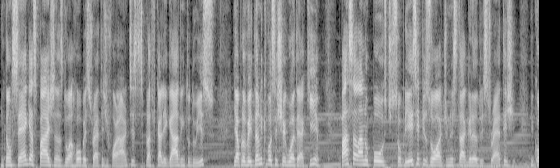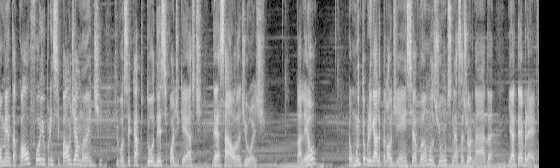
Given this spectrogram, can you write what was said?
Então segue as páginas do arroba Strategy for Artists para ficar ligado em tudo isso. E aproveitando que você chegou até aqui, passa lá no post sobre esse episódio no Instagram do Strategy e comenta qual foi o principal diamante que você captou desse podcast, dessa aula de hoje. Valeu? Então, muito obrigado pela audiência, vamos juntos nessa jornada e até breve.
